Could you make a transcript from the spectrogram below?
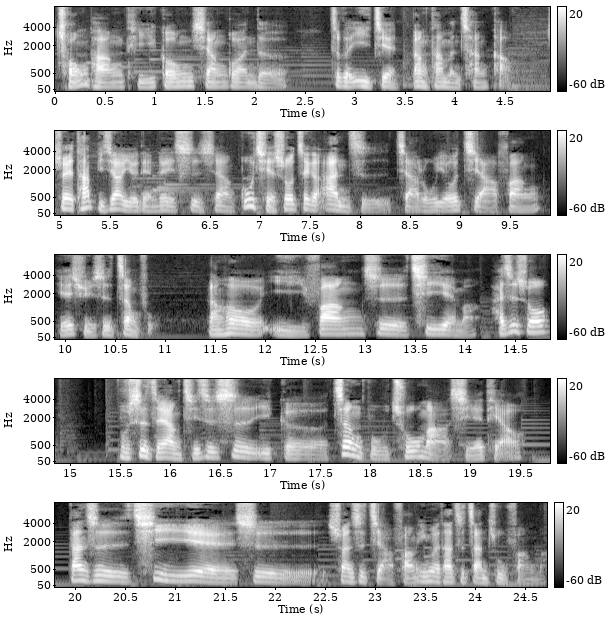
从旁提供相关的这个意见，让他们参考。所以它比较有点类似，像姑且说这个案子，假如有甲方，也许是政府，然后乙方是企业吗？还是说不是这样？其实是一个政府出马协调。但是企业是算是甲方，因为它是赞助方嘛。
